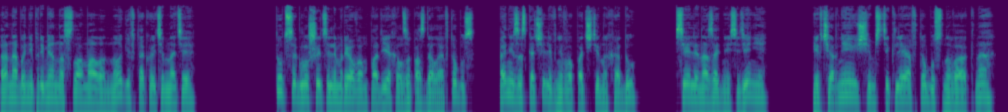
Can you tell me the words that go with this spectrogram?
она бы непременно сломала ноги в такой темноте. Тут с оглушительным ревом подъехал запоздалый автобус, они заскочили в него почти на ходу, сели на заднее сиденье, и в чернеющем стекле автобусного окна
